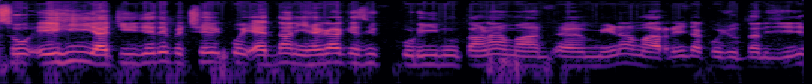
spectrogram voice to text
ਸੋ ਇਹੀ ਆ ਚੀਜ਼ ਇਹਦੇ ਪਿੱਛੇ ਕੋਈ ਐਦਾਂ ਨਹੀਂ ਹੈਗਾ ਕਿ ਅਸੀਂ ਕੁੜੀ ਨੂੰ ਤਾਣਾ ਮਾਰ ਮਿਹਣਾ ਮਾਰ ਰਹੇ ਜਾਂ ਕੁਝ ਉਦਾਂ ਦੀ ਚੀਜ਼।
